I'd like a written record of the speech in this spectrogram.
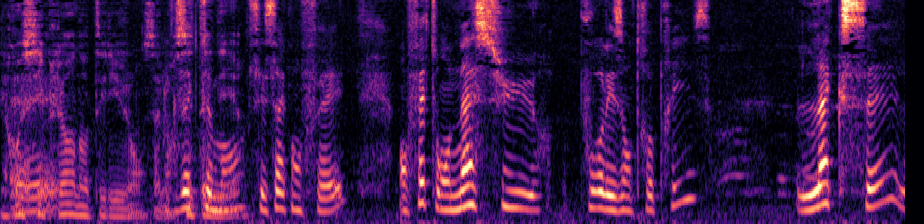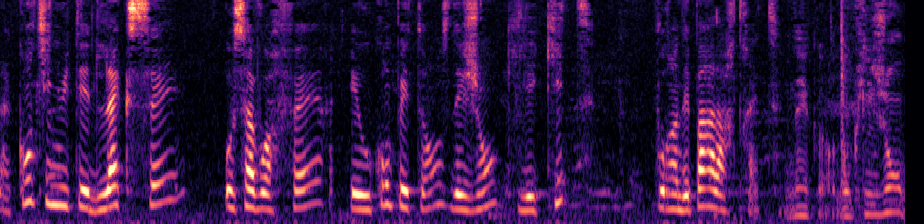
Les recycleurs d'intelligence. Exactement, c'est ça qu'on fait. En fait, on assure pour les entreprises l'accès, la continuité de l'accès au savoir-faire et aux compétences des gens qui les quittent pour un départ à la retraite. D'accord. Donc, les gens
